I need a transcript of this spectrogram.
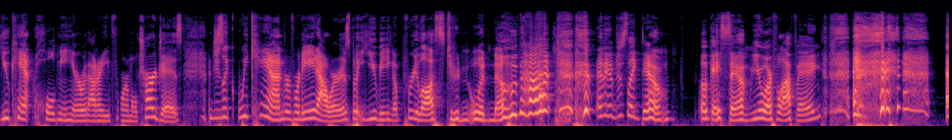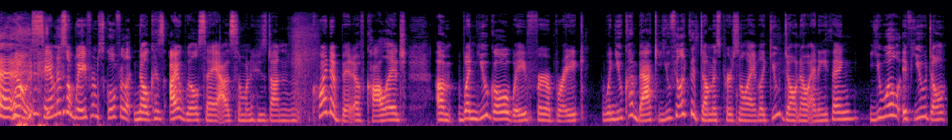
you can't hold me here without any formal charges. And she's like, We can for 48 hours, but you being a pre law student would know that. and I'm just like, Damn, okay, Sam, you are flapping. No, Sam is away from school for like no, because I will say, as someone who's done quite a bit of college, um, when you go away for a break, when you come back, you feel like the dumbest person alive. Like you don't know anything. You will, if you don't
